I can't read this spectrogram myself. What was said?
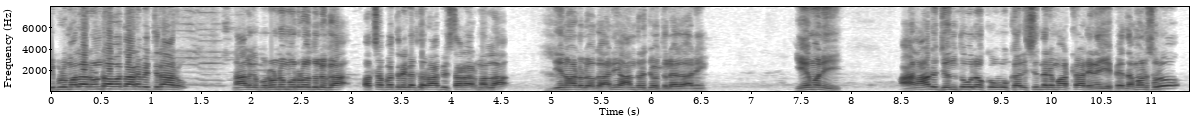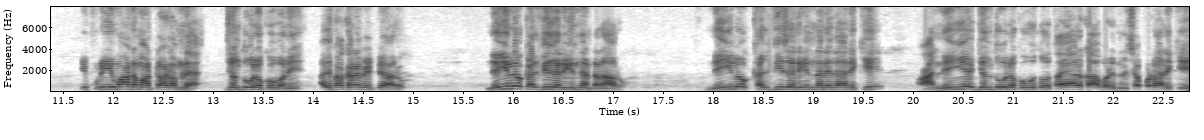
ఇప్పుడు మళ్ళీ రెండో అవతారం ఎత్తినారు. నాలుగు రెండు మూడు రోజులుగా పచ్చపత్రికలతో రాపిస్తున్నారు మళ్ళా. ఈనాడులో కానీ ఆంధ్రజ్యోతిలో కానీ ఏమని? ఆనాడు జంతువుల కొవ్వు కలిసిందని మాట్లాడిన ఈ పెద్ద మనుషులు ఇప్పుడు ఈ మాట మాట్లాడంలే. జంతువుల కొవ్వు అని. అది పక్కన పెట్టారు. నెయ్యిలో కల్తీ జరిగింది అంటున్నారు. నెయ్యిలో కల్తీ జరిగిందనే దానికి ఆ నెయ్యే జంతువుల కొవ్వుతో తయారు కాబడిందని చెప్పడానికి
